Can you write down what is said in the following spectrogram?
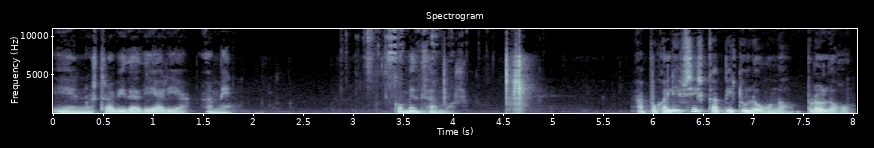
y en nuestra vida diaria. Amén. Comenzamos. Apocalipsis capítulo 1, prólogo.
